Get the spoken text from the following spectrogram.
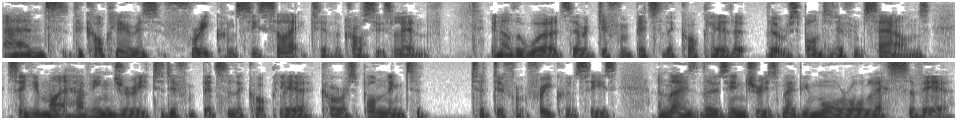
And the cochlea is frequency selective across its length. In other words, there are different bits of the cochlea that, that respond to different sounds. So you might have injury to different bits of the cochlea corresponding to to different frequencies, and those those injuries may be more or less severe.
